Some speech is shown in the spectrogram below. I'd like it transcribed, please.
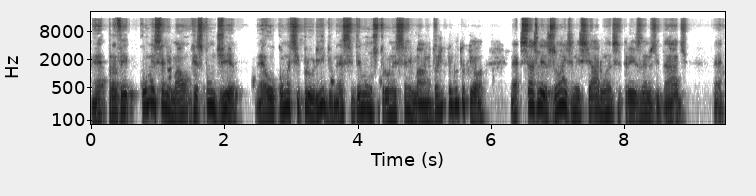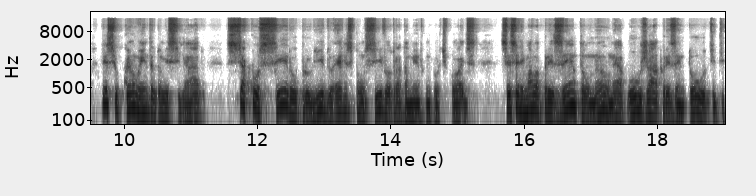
né, para ver como esse animal respondia, né, ou como esse prurido né, se demonstrou nesse animal. Então a gente pergunta aqui, ó, né, se as lesões iniciaram antes de três anos de idade, né, se o cão entra domiciliado, se a coceira ou prurido é responsível ao tratamento com corticoides, se esse animal apresenta ou não, né, ou já apresentou otite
